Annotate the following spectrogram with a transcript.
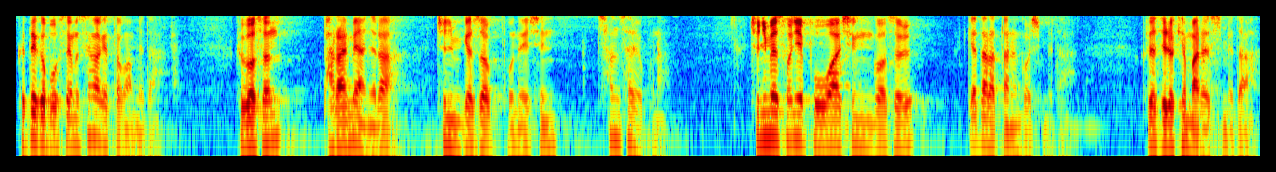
그때 그 목사님은 생각했다고 합니다. 그것은 바람이 아니라 주님께서 보내신 천사였구나. 주님의 손이 보호하신 것을 깨달았다는 것입니다. 그래서 이렇게 말했습니다.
